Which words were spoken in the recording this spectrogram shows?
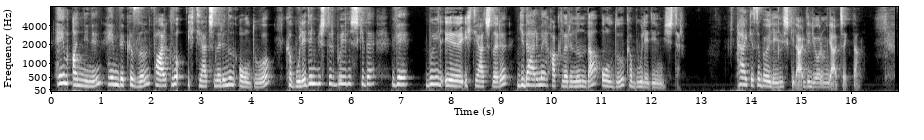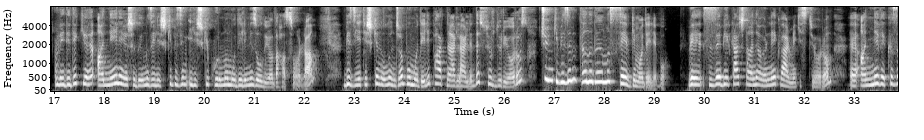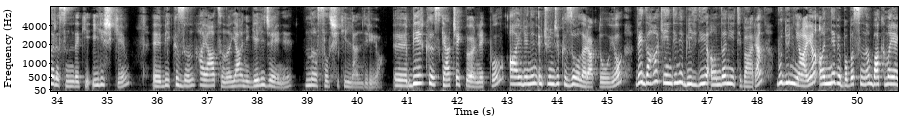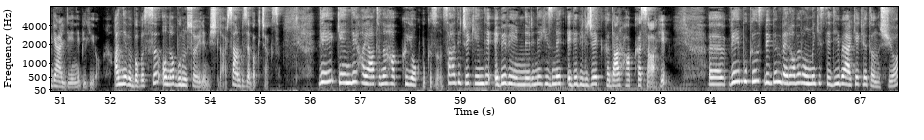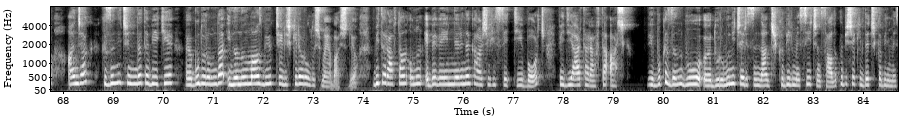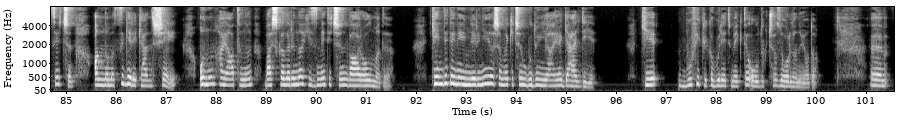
hem annenin hem de kızın farklı ihtiyaçlarının olduğu kabul edilmiştir bu ilişkide ve bu e, ihtiyaçları giderme haklarının da olduğu kabul edilmiştir. Herkese böyle ilişkiler diliyorum gerçekten. Ve dedik ki anneyle yaşadığımız ilişki bizim ilişki kurma modelimiz oluyor daha sonra. Biz yetişkin olunca bu modeli partnerlerle de sürdürüyoruz. Çünkü bizim tanıdığımız sevgi modeli bu. Ve size birkaç tane örnek vermek istiyorum. Ee, anne ve kız arasındaki ilişki bir kızın hayatını yani geleceğini nasıl şekillendiriyor? Ee, bir kız, gerçek bir örnek bu, ailenin üçüncü kızı olarak doğuyor ve daha kendini bildiği andan itibaren bu dünyaya anne ve babasına bakmaya geldiğini biliyor. Anne ve babası ona bunu söylemişler. Sen bize bakacaksın. Ve kendi hayatına hakkı yok bu kızın. Sadece kendi ebeveynlerine hizmet edebilecek kadar hakka sahip. Ee, ve bu kız bir gün beraber olmak istediği bir erkekle tanışıyor. Ancak kızın içinde tabii ki e, bu durumda inanılmaz büyük çelişkiler oluşmaya başlıyor. Bir taraftan onun ebeveynlerine karşı hissettiği borç ve diğer tarafta aşk. Ve bu kızın bu e, durumun içerisinden çıkabilmesi için, sağlıklı bir şekilde çıkabilmesi için anlaması gereken şey onun hayatının başkalarına hizmet için var olmadığı, kendi deneyimlerini yaşamak için bu dünyaya geldiği ki bu fikri kabul etmekte oldukça zorlanıyordu.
